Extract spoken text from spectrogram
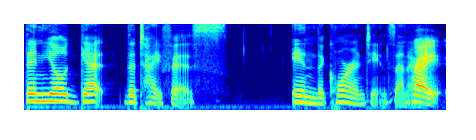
then you'll get the typhus in the quarantine center. Right.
